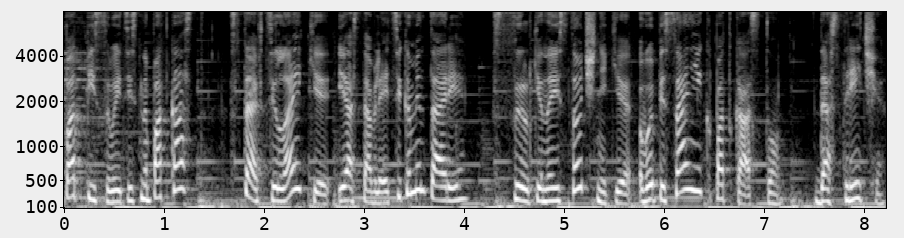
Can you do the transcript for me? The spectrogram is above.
Подписывайтесь на подкаст, ставьте лайки и оставляйте комментарии. Ссылки на источники в описании к подкасту. До встречи!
